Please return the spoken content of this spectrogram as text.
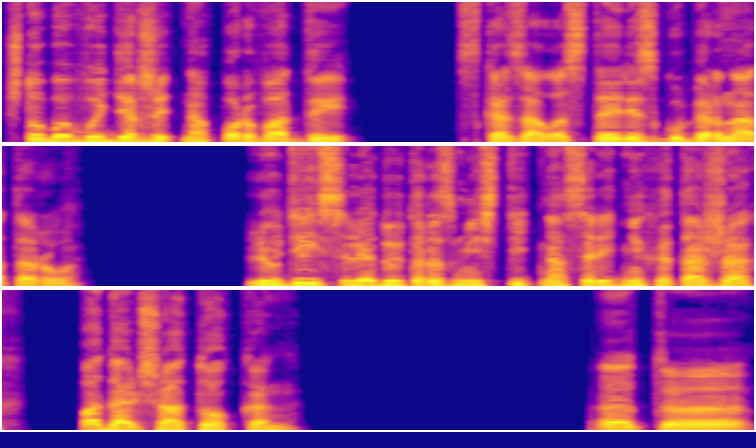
чтобы выдержать напор воды», сказала Стерис губернатору. «Людей следует разместить на средних этажах, подальше от окон». «Это...»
